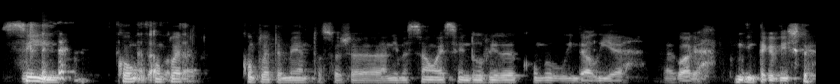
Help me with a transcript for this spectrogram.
Sim, com, complet, completamente. Ou seja, a animação é sem dúvida, como eu ainda lia agora numa entrevista,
